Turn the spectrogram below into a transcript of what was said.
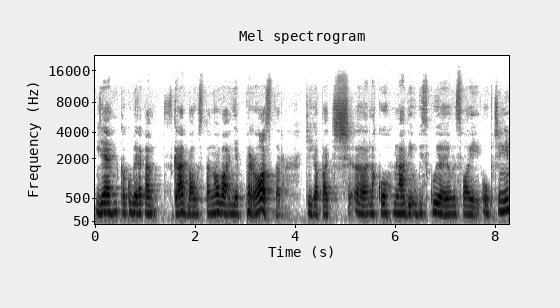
je, kako bi rekla, zgradba, ustanova, je prostor, ki ga pač eh, lahko mladi obiskujejo v svoji občini.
